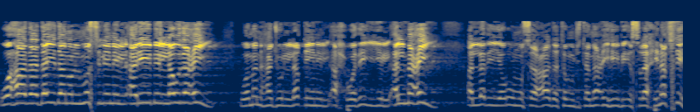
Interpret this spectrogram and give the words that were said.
وهذا ديدن المسلم الأريب اللوذعي ومنهج اللقن الأحوذي الألمعي الذي يروم سعادة مجتمعه بإصلاح نفسه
